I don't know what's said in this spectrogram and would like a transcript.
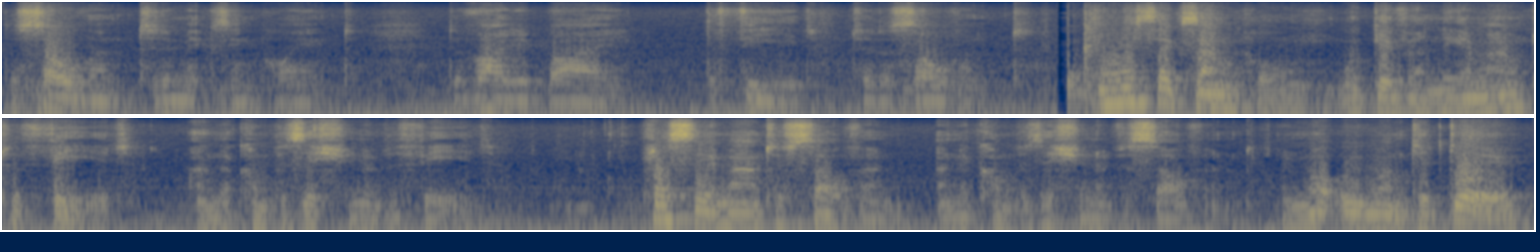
the solvent to the mixing point divided by the feed to the solvent. In this example we're given the amount of feed and the composition of the feed plus the amount of solvent and the composition of the solvent and what we want to do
